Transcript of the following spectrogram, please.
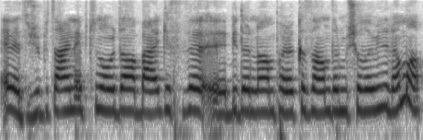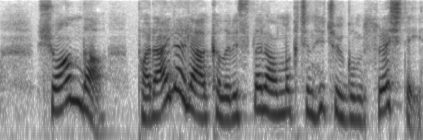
Evet Jüpiter Neptün orada belki size e, bir dönem para kazandırmış olabilir ama şu anda parayla alakalı riskler almak için hiç uygun bir süreç değil.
